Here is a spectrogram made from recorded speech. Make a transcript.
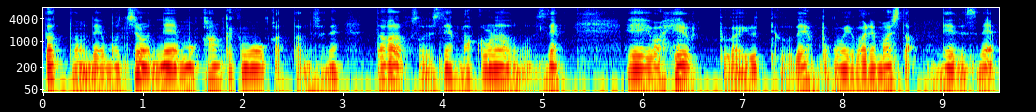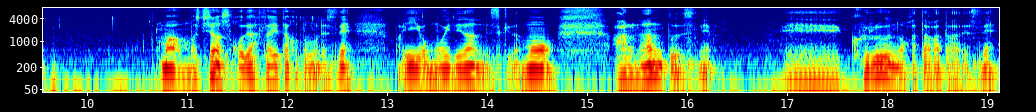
だったので、もちろんね、もう観客も多かったんですよね。だからこそですね、マクロナルドもですね、えー、まあ、ヘルプがいるってことで、僕も呼ばれました。でですね、まあもちろんそこで働いたこともですね、まあ、いい思い出なんですけども、あの、なんとですね、えー、クルーの方々はですね、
